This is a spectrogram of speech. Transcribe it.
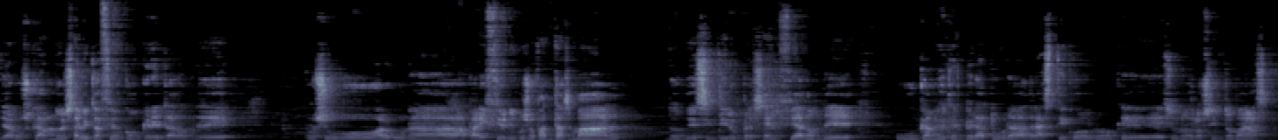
ya buscando esa habitación concreta donde pues hubo alguna aparición incluso fantasmal, donde sintieron presencia, donde hubo un cambio de temperatura drástico, ¿no? Que es uno de los síntomas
